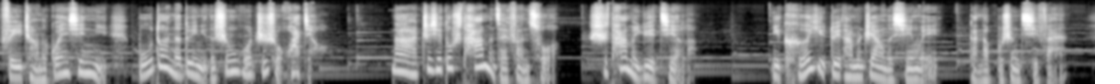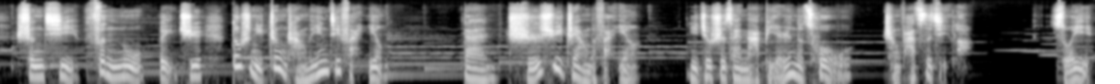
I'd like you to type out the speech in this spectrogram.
非常的关心你，不断的对你的生活指手画脚，那这些都是他们在犯错，是他们越界了。你可以对他们这样的行为感到不胜其烦，生气、愤怒、委屈都是你正常的应激反应。但持续这样的反应，你就是在拿别人的错误。惩罚自己了，所以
